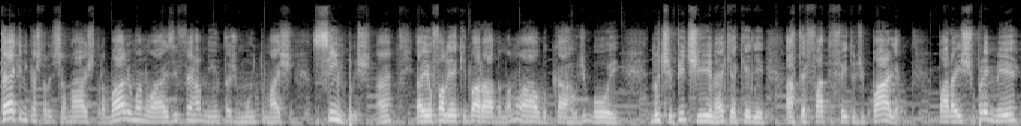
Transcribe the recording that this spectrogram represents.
técnicas tradicionais, trabalho manuais e ferramentas muito mais simples. Né? Aí eu falei aqui do arado manual, do carro de boi, do tipiti, né? que é aquele artefato feito de palha para espremer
